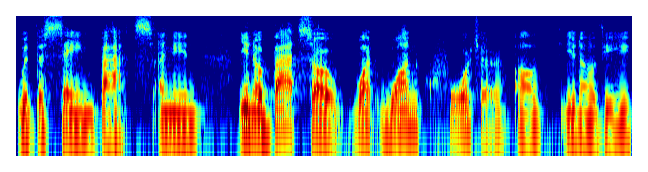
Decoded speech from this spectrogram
with the same bats. I mean, you know, bats are what one quarter of you know the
